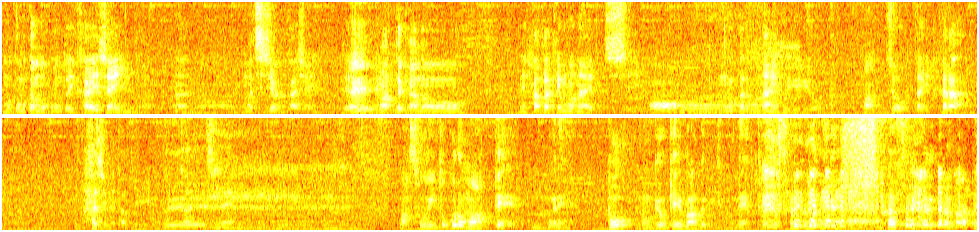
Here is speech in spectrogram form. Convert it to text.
もともとはもう本当に会社員のあの、まあ、父は会社員なの全くあの、ね、畑もないですし農家でもないというようはな状態から始めたというような感じですね。まあそういうところもあって、もうね某農業系番組にもね登場されるわけです。そういうところもあって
